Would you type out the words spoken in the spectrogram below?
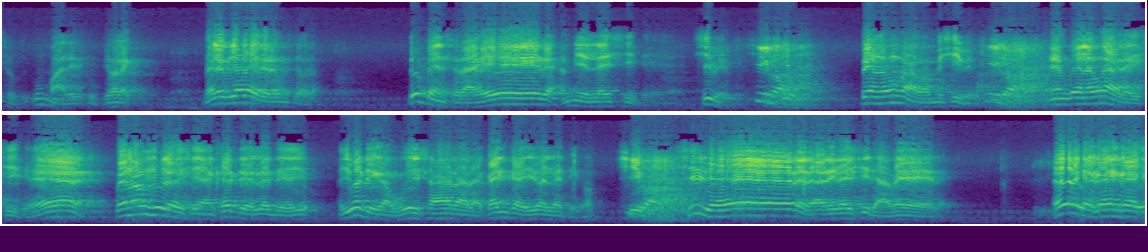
ဆိုပြီးဥပမာလေးတစ်ခုပြောလိုက်ဘယ်လိုပြောလိုက်ကြတော့ဆိုတော့သူပင်ဆိုတာဟဲ့တဲ့အမြင့်လည်းရှိတယ်ရှိပြီရှိပါပင်လုံးကတော့မရှိဘူးရှိပါအင်းပင်လုံးကလည်းရှိတယ်တဲ့ပင်လုံးရှိလို့ရှိရင်အခက်တွေလက်တွေ အရွက်တွေကဝေစားရတာကိုင်းခက်ရွက်လက်တွေကောရှိပါရှိတယ်တဲ့ဒါတွေလည်းရှိတာပဲတဲ့အဲ့ဒီအကိုင်းကဲရ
